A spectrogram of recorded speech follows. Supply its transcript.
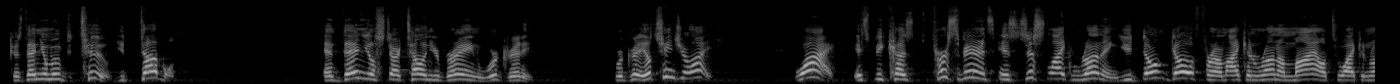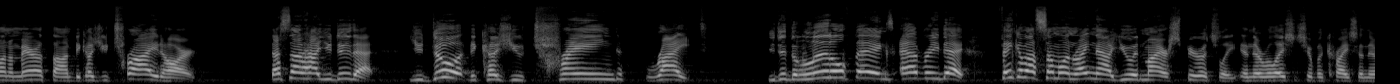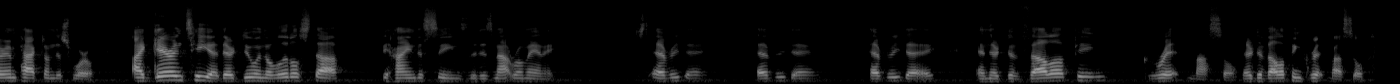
Because then you'll move to two. You doubled. And then you'll start telling your brain, we're gritty. We're gritty. It'll change your life. Why? It's because perseverance is just like running. You don't go from I can run a mile to I can run a marathon because you tried hard. That's not how you do that. You do it because you trained right. You did the little things every day. Think about someone right now you admire spiritually in their relationship with Christ and their impact on this world. I guarantee you they're doing the little stuff behind the scenes that is not romantic. Just every day, every day, every day. And they're developing grit muscle. They're developing grit muscle.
